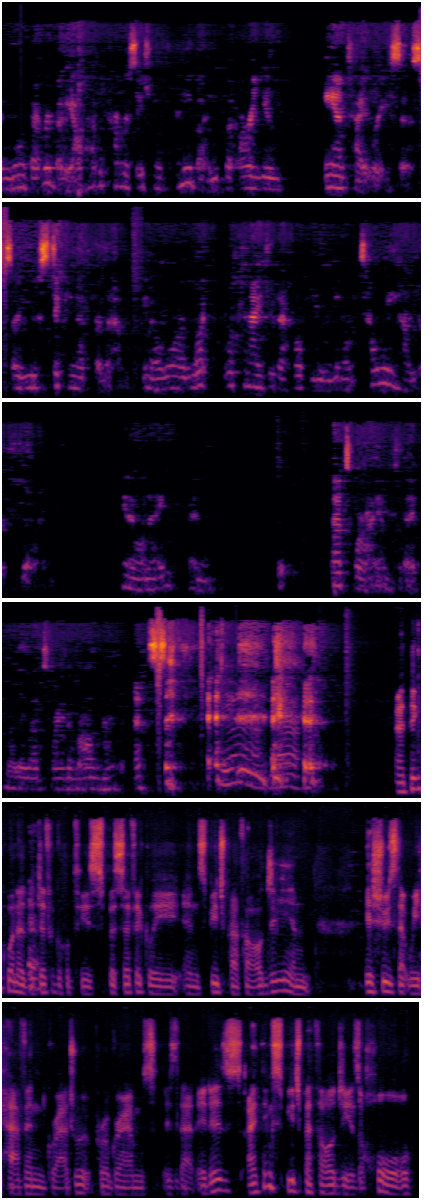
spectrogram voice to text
I love everybody. I'll have a conversation with anybody, but are you anti-racist? Are you sticking up for them? You know, Lauren, what, what can I do to help you? You know, tell me how you're feeling. You know, and I, and that's where I am today. Whether that's right or wrong, that's yeah, yeah. I think one of the difficulties, specifically in speech pathology and issues that we have in graduate programs, is that it is, I think, speech pathology as a whole,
